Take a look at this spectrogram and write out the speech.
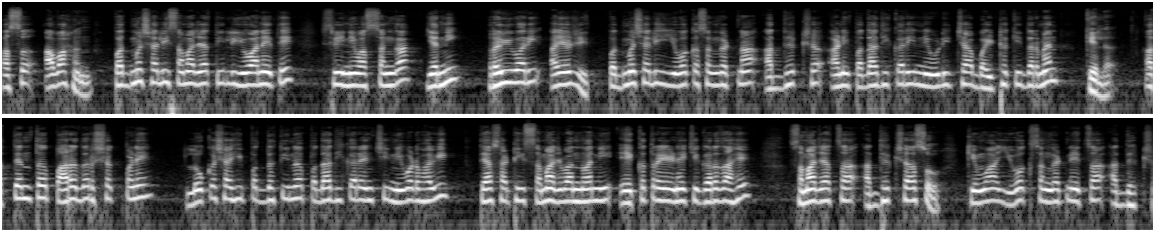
असं आवाहन पद्मशाली समाजातील युवा नेते श्रीनिवास संगा यांनी रविवारी आयोजित पद्मशाली युवक संघटना अध्यक्ष आणि पदाधिकारी निवडीच्या बैठकीदरम्यान केलं. अत्यंत पारदर्शकपणे लोकशाही पद्धतीनं पदाधिकाऱ्यांची निवड व्हावी त्यासाठी समाज बांधवांनी एकत्र येण्याची गरज आहे. समाजाचा अध्यक्ष असो किंवा युवक संघटनेचा अध्यक्ष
